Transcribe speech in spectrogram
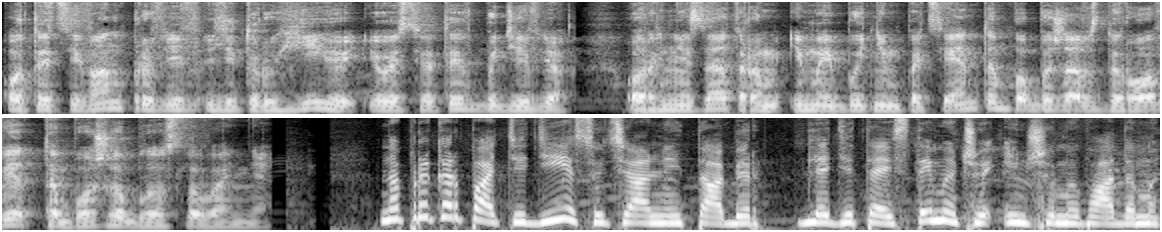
Отець Іван провів літургію і освятив будівлю. Організаторам і майбутнім пацієнтам побажав здоров'я та Божого благословення. На Прикарпатті діє соціальний табір для дітей з тими чи іншими вадами.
